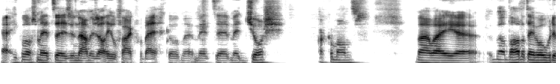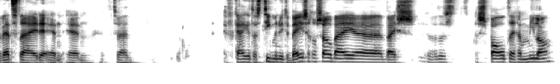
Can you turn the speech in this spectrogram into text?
Ja, ik was met, eh, zijn naam is al heel vaak voorbij gekomen, met, eh, met Josh Akkermans. Waar wij, eh, we, we hadden het even over de wedstrijden en, en even kijken, het was 10 minuten bezig of zo bij, eh, bij wat is het, Spal tegen Milan.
